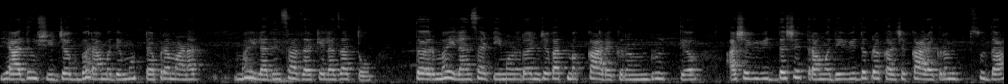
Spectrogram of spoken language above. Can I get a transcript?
या दिवशी जगभरामध्ये मोठ्या प्रमाणात महिला दिन साजरा केला जातो. तर महिलांसाठी मनोरंजकात्मक कार्यक्रम नृत्य अशा विविध क्षेत्रामध्ये विविध प्रकारचे कार्यक्रमसुद्धा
